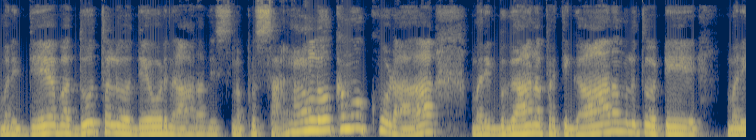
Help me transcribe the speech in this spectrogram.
మరి దేవదూతలు దేవుడిని ఆరాధిస్తున్నప్పుడు సర్వలోకము కూడా మరి గాన ప్రతి గానములతోటి మరి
